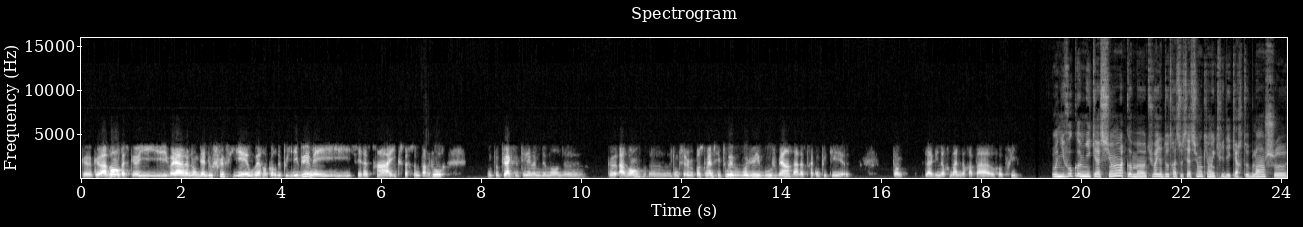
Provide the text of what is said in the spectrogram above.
que, que avant parce que il, voilà donc il y a douche flux qui est ouvert encore depuis le début mais il, s'est restreint à X personnes par jour. On peut plus accepter les mêmes demandes euh, qu'avant. Euh, donc je pense que même si tout évolue et bouge bien, ça reste très compliqué euh, tant que la vie normale n'aura pas repris. Au niveau communication, comme euh, tu vois, il y a d'autres associations qui ont écrit des cartes blanches euh,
